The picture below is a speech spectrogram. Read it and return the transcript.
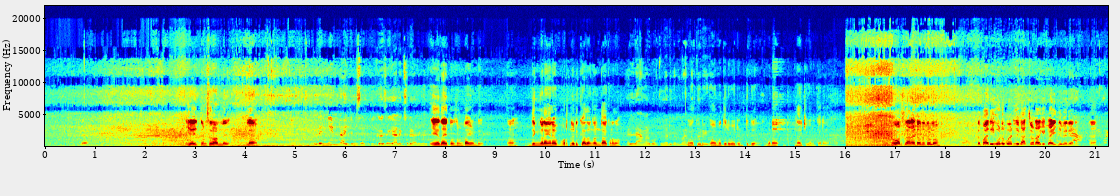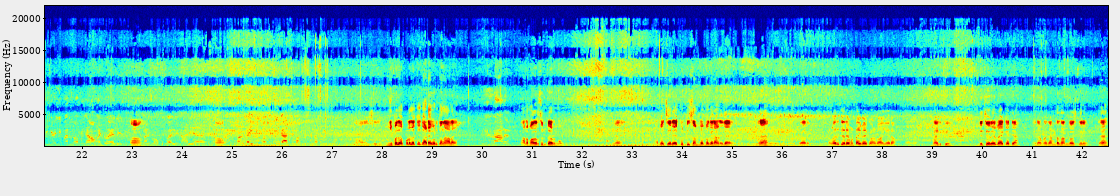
ഈ ഏത് ഐറ്റംസ് മിഠായി ഉണ്ട്? ഏഹ് ഇത് നിങ്ങളെങ്ങനെ പുറത്തുനിന്ന് എടുക്കുക നിങ്ങൾ ഉണ്ടാക്കണതോ? കോയമ്പത്തൂർ പോയിട്ട് എടുത്തിട്ട് ഇവിടെ ഇതാക്കി കൊടുക്കാറോ കുറച്ച് നേരമായിട്ട് വന്നിട്ടുള്ളൂ. ഇത് പരീകോട് പോയിട്ട് കച്ചവടമാക്കി കഴിഞ്ഞ് വരികയാണ്. ഏഹ് ഞാൻ അങ്ങോട്ട് പോയത് ആ. ആ അത് കഴിഞ്ഞപ്പോൾ പിന്നെ രാത്രി മദ്രസ ഉണ്ട് അപ്പോൾ വീട്ടിൽ വന്നു. ആ ശരി ഇനിയിപ്പോൾ ഇത് എപ്പോഴതൊക്കെ കട കൊടുക്കാം നാളെ? നാളെ മദർസിട്ട് ഇറങ്ങും. ഏ? അപ്പോൾ ചെറിയ കുട്ടി സംരംഭകനാണ് അല്ലേ ഏ? സാറ് നമ്മളൊരു ചെറിയ മിഠായി പാക്ക് വേണം വാങ്ങിയാലോ? എന്നാ എടുക്ക്. ഇത് ചെറിയൊരു പാക്കറ്റാ അത് നമ്മളെ കണ്ട സന്തോഷത്തിന്. ഏ?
